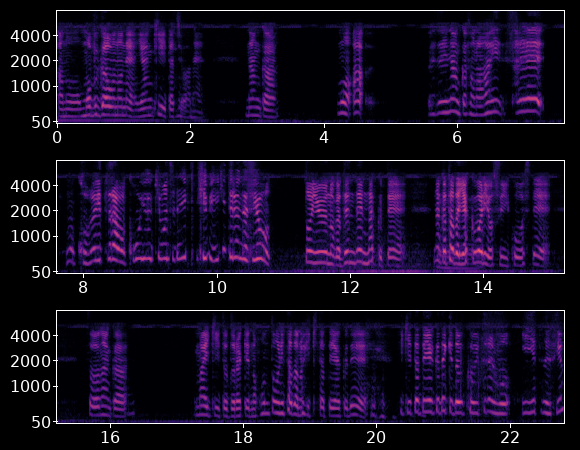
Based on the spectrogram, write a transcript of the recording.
あの、モブ顔のね、ヤンキーたちはね、なんか、もう、あ、別になんかその、愛され、もうこいつらはこういう気持ちで日々生きてるんですよというのが全然なくて、なんかただ役割を遂行して、そうなんか、マイキーとドラケンの本当にただの引き立て役で、引き立て役だけど、こいつらもいいやつですよ。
